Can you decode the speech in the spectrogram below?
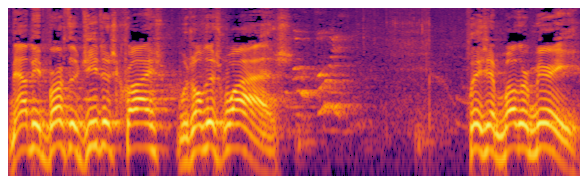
Now the birth of Jesus Christ was on this wise. When his mother Mary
